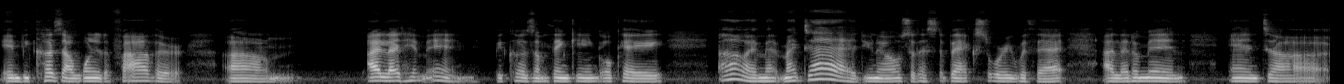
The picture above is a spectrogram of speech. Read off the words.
And because I wanted a father, um, I let him in because I'm thinking, okay, oh, I met my dad, you know, so that's the backstory with that. I let him in and uh,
